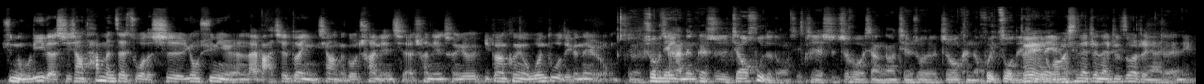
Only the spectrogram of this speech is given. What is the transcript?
去努力的，实际上他们在做的是用虚拟人来把这段影像能够串联起来，串联成一个一段更有温度的一个内容。对，说不定还能更是交互的东西。这也是之后像刚刚前说的，之后可能会做的一些内对，我们现在正在制作这样一个内容。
